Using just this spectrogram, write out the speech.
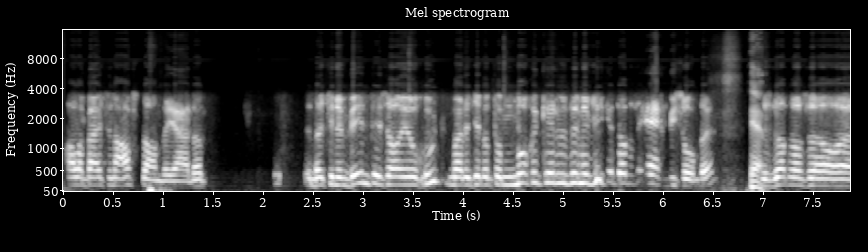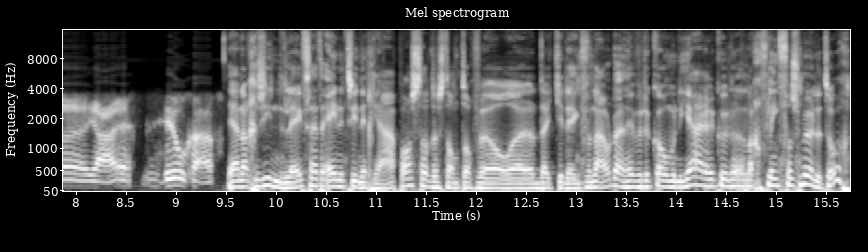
Allebei zijn afstanden. Ja, dat, dat je een wint is al heel goed. Maar dat je dat dan nog een keer doet in een weekend, dat is echt bijzonder. Ja. Dus dat was wel ja, echt heel gaaf. Ja, dan gezien de leeftijd, 21 jaar pas. Dat is dan toch wel dat je denkt van nou, dan hebben we de komende jaren kunnen we nog flink van smullen, toch?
